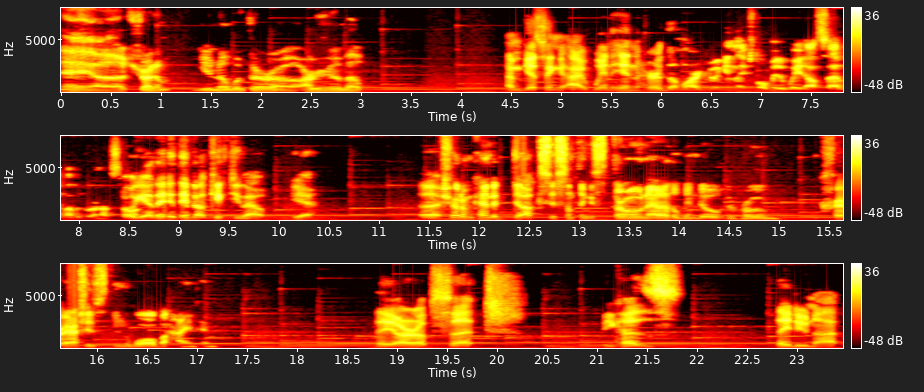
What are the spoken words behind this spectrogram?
Hey, uh, Shredham, you know what they're uh, arguing about? I'm guessing I went in, heard them arguing, and they told me to wait outside while the grown-ups Oh talk. yeah, they they about kicked you out. Yeah. Uh, Shredham kind of ducks as something is thrown out of the window of the room and crashes in the wall behind him. They are upset because they do not.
